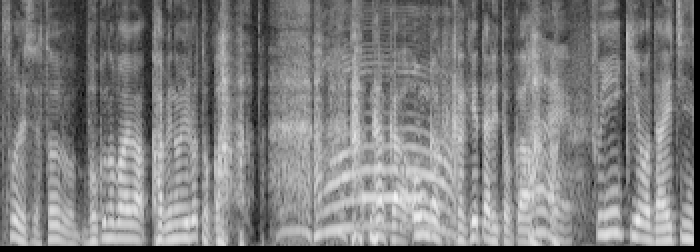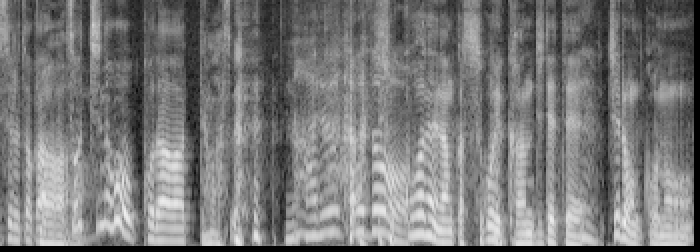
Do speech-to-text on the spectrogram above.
そうですね例えば僕の場合は壁の色とか なんか音楽かけたりとか、はい。雰囲気を第一にするとかそっちの方こだわってます。なるほど。そこはねなんかすごい感じてて、もちろんこの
